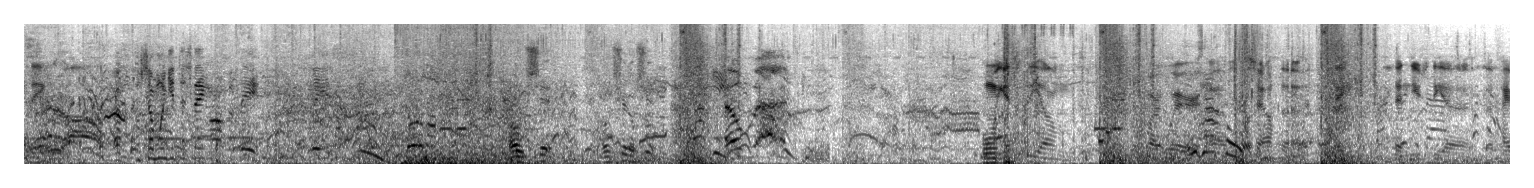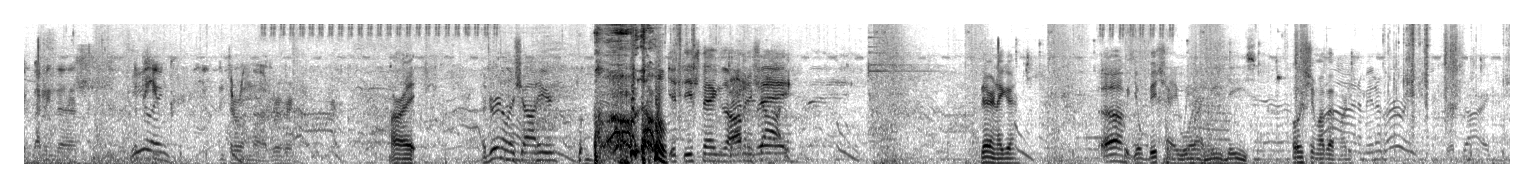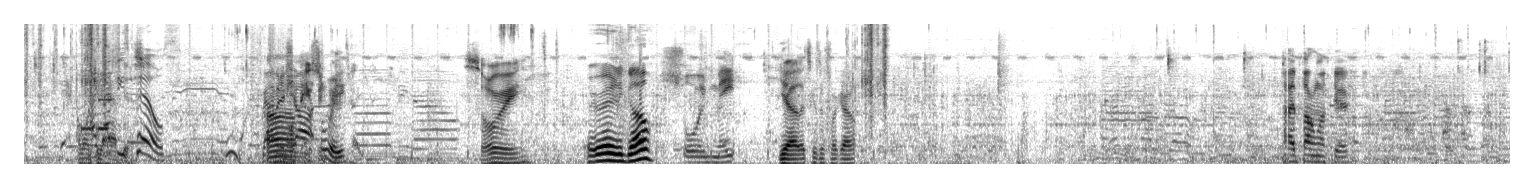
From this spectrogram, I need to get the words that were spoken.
thing. Oh, someone get this thing off of me, please. Oh shit. Oh shit, oh shit. Help me! When we get to the um part where uh, south uh, thing, then use the uh, the pipe. I mean the the puke and throw in the river. Alright. Adrenaline shot here. Get these things off of me. There, nigga. Ugh. With your bitch Hey, we everywhere. might need these. Oh shit, my bad, Marty. I'm in a hurry. Sorry. I want I you to got have these this. pills. Grabbing a Um, shot. sorry. Sorry. You ready to go? Soy mate. Yeah, let's get the fuck out. Pipe bomb up here.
